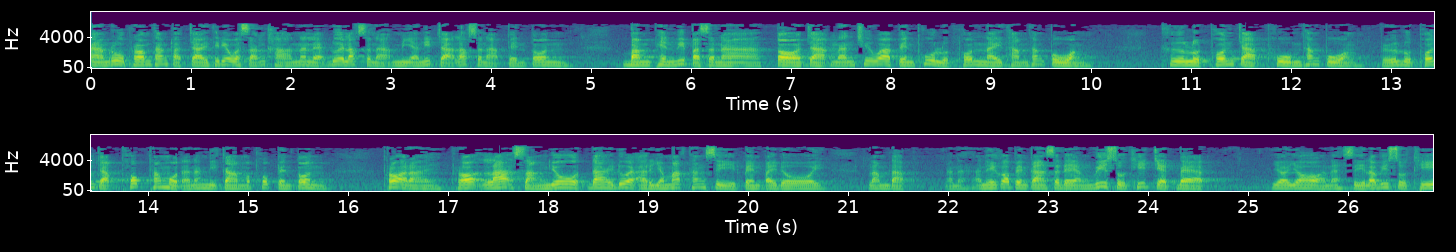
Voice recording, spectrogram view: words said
นามรูปพร้อมทั้งปัจจัยที่เรียกว่าสังขารนั่นแหละด้วยลักษณะมีอนิจจลักษณะเป็นต้นบำเพ็ญวิปัสนาต่อจากนั้นชื่อว่าเป็นผู้หลุดพ้นในธรรมทั้งปวง คือหลุดพ้นจากภูมิทั้งปวง หรือหลุดพ้นจากภพทั้งหมดอนะมีการมาพบเป็นต้น เพราะอะไร เพราะละสังโยชน์ได้ด้วยอริยมรรคทั้งสี่เป็นไปโดยลำดับนะอันนี้ก็เป็นการแสดงวิสุทธิเจ็ดแบบย่อๆนะศีลวิสุทธิ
